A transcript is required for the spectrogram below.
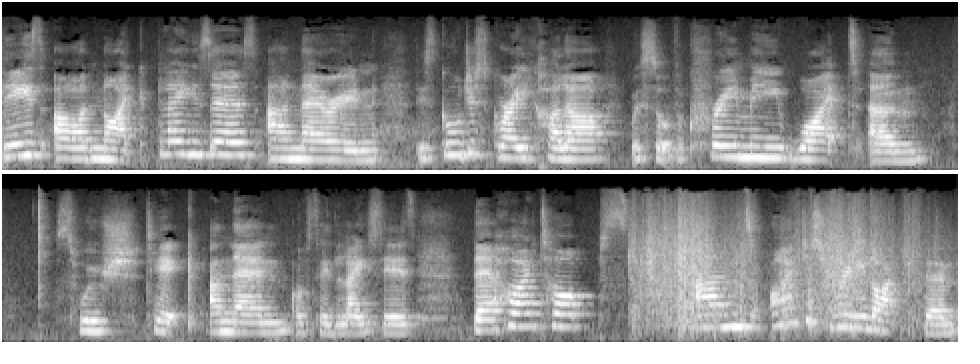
These are Nike Blazers and they're in this gorgeous grey colour with sort of a creamy white um, swoosh tick and then obviously the laces. They're high tops and I just really like them.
